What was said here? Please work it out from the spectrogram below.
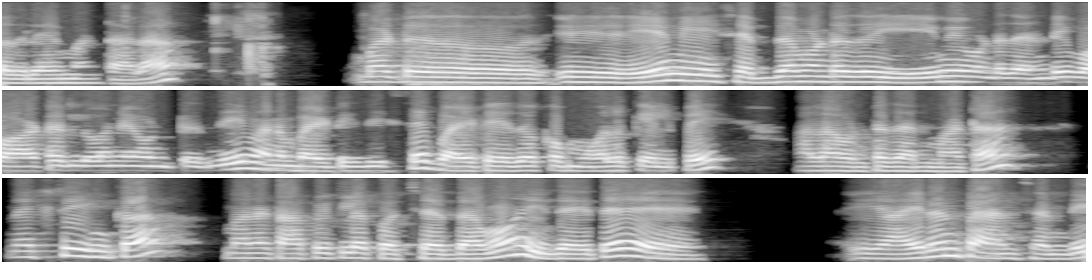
వదిలేయమంటారా? బట్ ఏమి శబ్దం ఉండదు ఏమీ ఉండదండి. వాటర్లోనే ఉంటుంది. మనం బయటికి తీస్తే బయట ఏదో ఒక మూలకి వెళ్ళిపోయి అలా ఉంటది అనమాట నెక్స్ట్ ఇంకా మన టాపిక్లోకి వచ్చేద్దాము. ఇదైతే ఈ ఐరన్ ప్యాన్స్ అండి.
